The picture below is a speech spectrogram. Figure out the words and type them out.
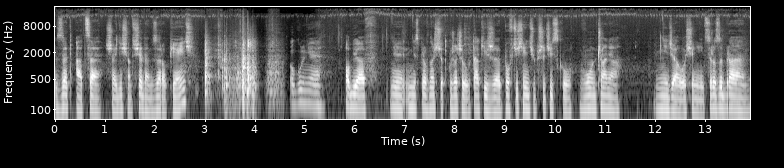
ZAC6705 Ogólnie objaw nie, niesprawności odkurzacza był taki, że po wciśnięciu przycisku włączania nie działo się nic. Rozebrałem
